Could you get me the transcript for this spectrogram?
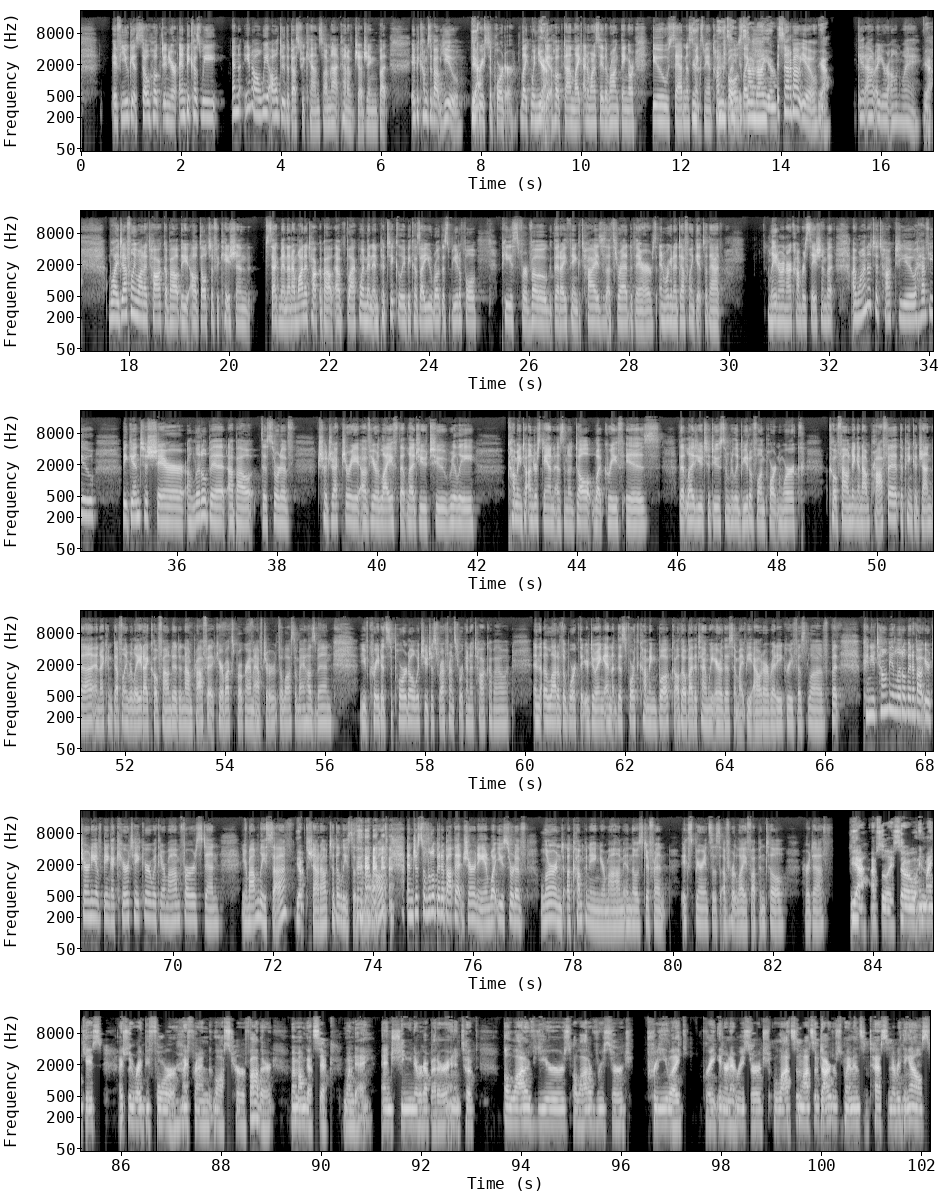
if you get so hooked in your, and because we, and you know, we all do the best we can. So I'm not kind of judging, but it becomes about you, the yeah. grief supporter. Like when you yeah. get hooked on, like, I don't want to say the wrong thing or, ew, sadness yeah. makes me uncomfortable. It's, like, it's, it's like, not about you. It's not about you. Yeah. Get out of your own way. Yeah. Well, I definitely want to talk about the adultification segment and I want to talk about of black women and particularly because I you wrote this beautiful piece for Vogue that I think ties a thread there and we're going to definitely get to that later in our conversation but I wanted to talk to you have you begin to share a little bit about the sort of trajectory of your life that led you to really coming to understand as an adult what grief is that led you to do some really beautiful important work co-founding a nonprofit, the Pink Agenda, and I can definitely relate. I co-founded a nonprofit care box program after the loss of my husband. You've created Supportal, which you just referenced, we're going to talk about, and a lot of the work that you're doing. And this forthcoming book, although by the time we air this, it might be out already Grief is Love. But can you tell me a little bit about your journey of being a caretaker with your mom first and your mom, Lisa? Yep. Shout out to the Lisas in the world. and just a little bit about that journey and what you sort of learned accompanying your mom in those different experiences of her life up until her death. Yeah, absolutely. So in my case, actually right before my friend lost her father, my mom got sick one day and she never got better and it took a lot of years, a lot of research, pre like great internet research, lots and lots of doctor's appointments and tests and everything else.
